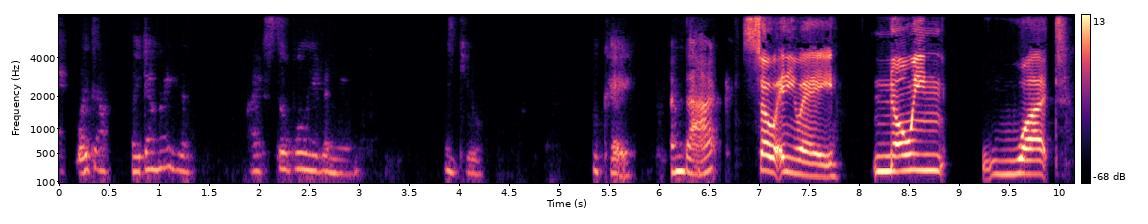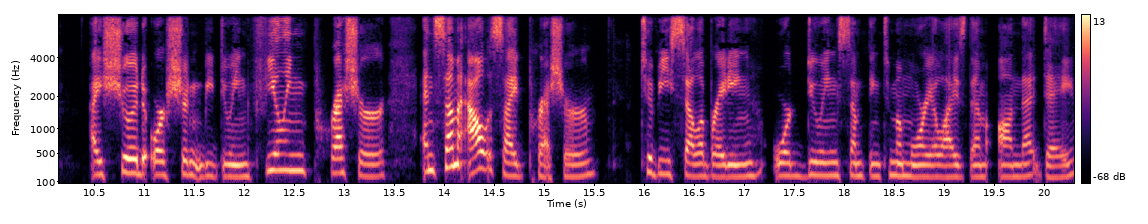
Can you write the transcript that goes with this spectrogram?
Okay, lay down. Lay down right here. I still believe in you. Thank you okay i'm back So, anyway, knowing what I should or shouldn't be doing, feeling pressure and some outside pressure to be celebrating or doing something to memorialize them on that day.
